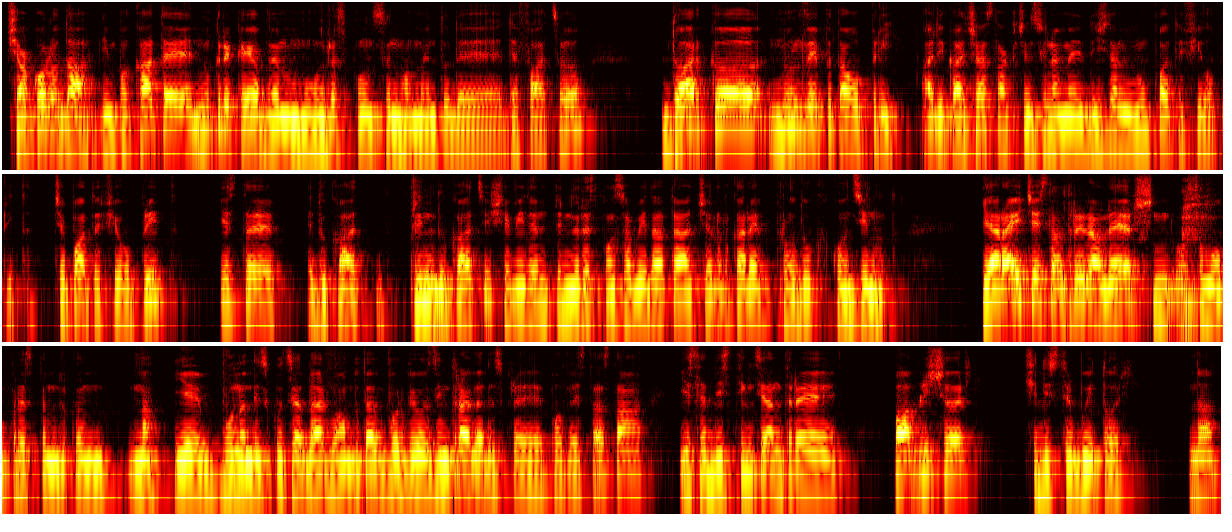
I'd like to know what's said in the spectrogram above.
Și acolo, da, din păcate, nu cred că avem un răspuns în momentul de, de față, doar că nu-l vei putea opri. Adică această accensiune a mediului digital nu poate fi oprită. Ce poate fi oprit este educa- prin educație și, evident, prin responsabilitatea celor care produc conținut. Iar aici este al treilea layer și o să mă opresc pentru că na, e bună discuția, dar am putea vorbi o zi întreagă despre povestea asta. Este distinția între publisheri și distribuitori. Da?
